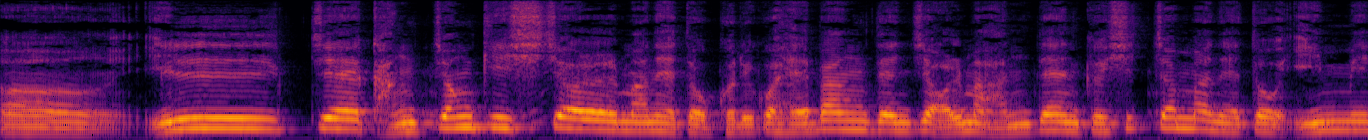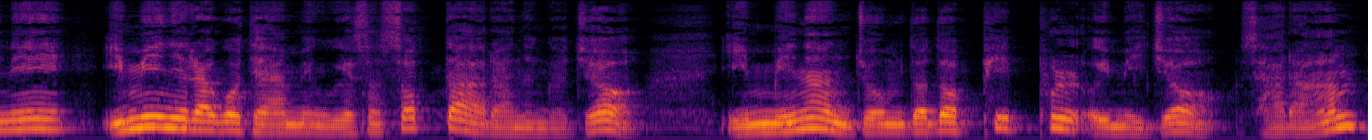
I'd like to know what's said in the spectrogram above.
어, 일제 강점기 시절만 해도 그리고 해방된 지 얼마 안 된 그 시점만 해도 인민이 인민이라고 대한민국에서 썼다라는 거죠. 인민은 좀 더더 피플 의미죠. 사람.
